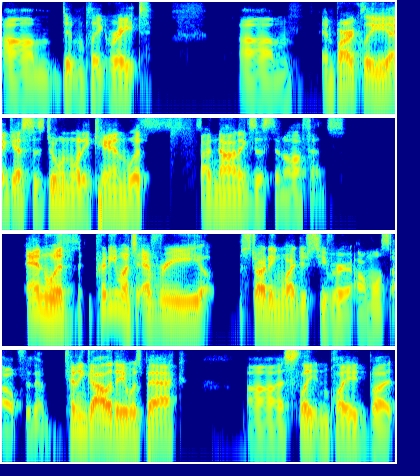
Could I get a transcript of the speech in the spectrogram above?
um, didn't play great um, and barkley i guess is doing what he can with a non-existent offense and with pretty much every starting wide receiver almost out for them kenny golladay was back uh, slayton played but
